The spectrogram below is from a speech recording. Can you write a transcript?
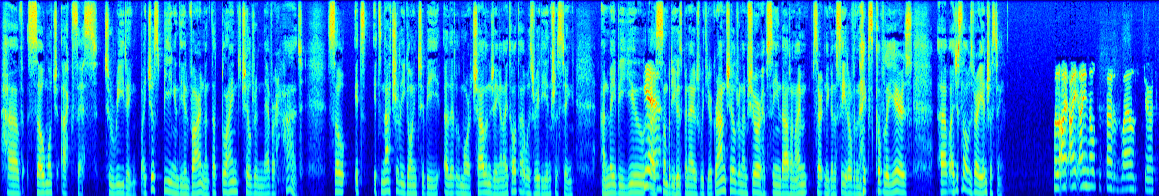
have so much access to reading by just being in the environment that blind children never had. So it's it's naturally going to be a little more challenging. And I thought that was really interesting. And maybe you, yeah. as somebody who's been out with your grandchildren, I'm sure have seen that, and I'm certainly going to see it over the next couple of years. Uh, I just thought it was very interesting. Well, I, I, I noticed that as well, Stuart.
